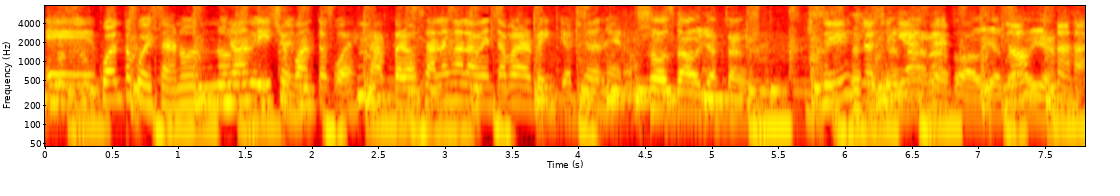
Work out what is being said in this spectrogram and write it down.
Eh, ¿Cuánto cuesta? No, no, no, lo han dicho cuánto cuesta, pero salen a la venta para el 28 de enero. Soldados ya están. Sí, la No, chequeaste. no, todavía, ¿No? todavía.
